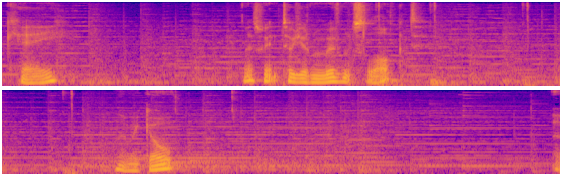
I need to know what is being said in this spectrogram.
Okay. Let's wait until your movement's locked. There we go. Uh,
